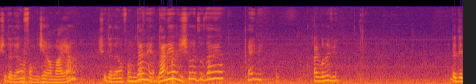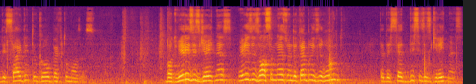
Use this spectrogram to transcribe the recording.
Should they learn from Jeremiah? Should they learn from Daniel? Daniel, you sure it was Daniel? Maybe. I believe you. That they decided to go back to Moses. But where is his greatness? Where is his awesomeness when the temple is ruined? That they said this is his greatness,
